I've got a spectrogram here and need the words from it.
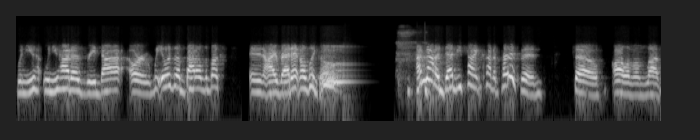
When you when you had us read that, or it was a battle of the books, and I read it, and I was like, oh, I'm not a debutante kind of person. So all of them love.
